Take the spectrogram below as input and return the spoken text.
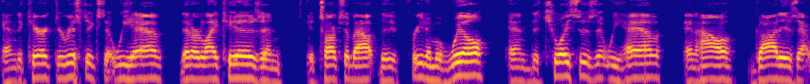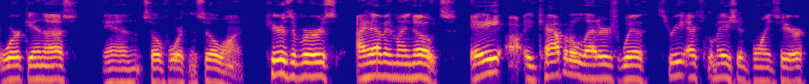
and the characteristics that we have that are like His. And it talks about the freedom of will and the choices that we have and how God is at work in us and so forth and so on. Here's a verse I have in my notes. A in capital letters with three exclamation points here.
